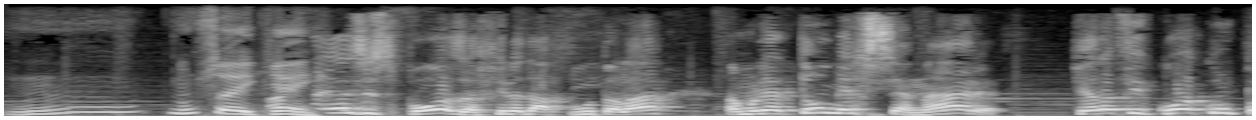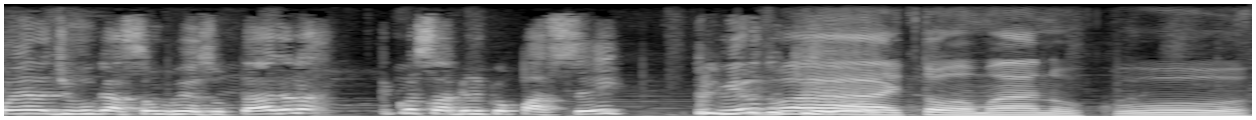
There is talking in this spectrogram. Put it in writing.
Hum, não sei quem. A ex-esposa, a filha da puta lá, a mulher tão mercenária que ela ficou acompanhando a divulgação do resultado, ela ficou sabendo que eu passei primeiro do que eu. Vai tomar no cu,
